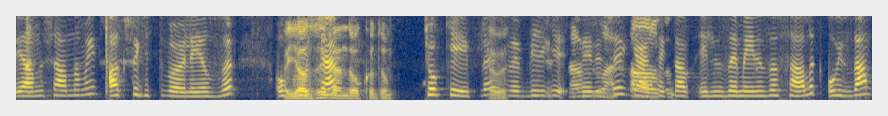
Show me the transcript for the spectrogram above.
Yanlış anlamayın. Aktı gitti böyle yazı. Okurken Yazıyı ben de okudum. Çok keyifli Evet. ve bilgi Estağfurullah, verici. sağ olun. Gerçekten elinize emeğinize sağlık. O yüzden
